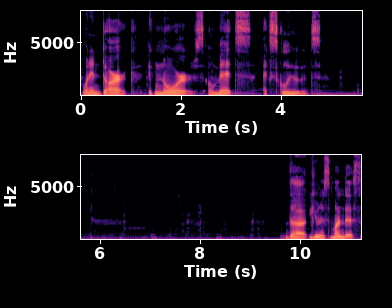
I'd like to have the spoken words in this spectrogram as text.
When in dark, ignores, omits, excludes. The Unus Mundus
